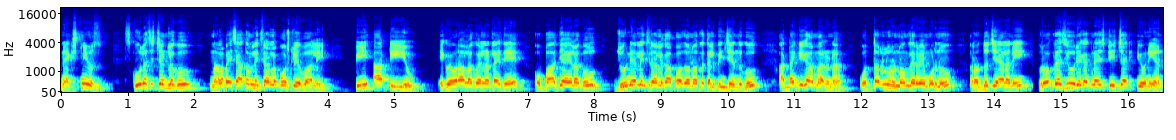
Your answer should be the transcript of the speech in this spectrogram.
నెక్స్ట్ న్యూస్. స్కూల్ అసిస్టెంట్లకు నలభై శాతం లెక్చరర్ల పోస్టులు ఇవ్వాలి. పిఆర్టీయు. ఇక వివరాల్లోకి వెళ్ళినట్లయితే ఉపాధ్యాయులకు జూనియర్ లెక్చరర్లుగా పదోన్నతులు కల్పించేందుకు అడ్డంకిగా మారిన ఉత్తర్వులు రెండు వందల ఇరవై మూడును రద్దు చేయాలని progressive recognise teacher union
